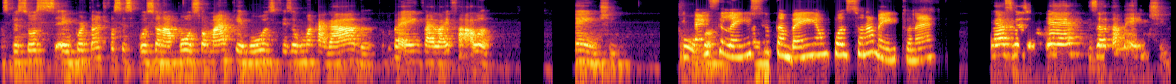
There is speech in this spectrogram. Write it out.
As pessoas, é importante você se posicionar, pô, sua marca errou, você fez alguma cagada, tudo bem, vai lá e fala. Gente, desculpa. É, silêncio também é um posicionamento, né? É, às vezes, é, exatamente.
